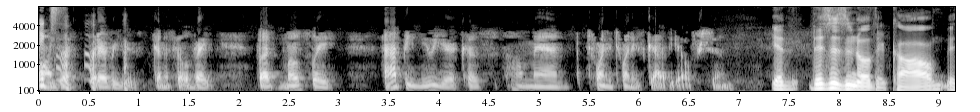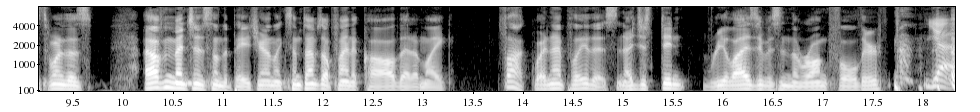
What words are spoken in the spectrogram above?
Ex- whatever you're going to celebrate. But mostly, Happy New Year because, oh man, 2020's got to be over soon. Yeah, this is an older call. It's one of those. I often mention this on the Patreon. Like sometimes I'll find a call that I'm like, "Fuck, why didn't I play this?" And I just didn't realize it was in the wrong folder. Yeah.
